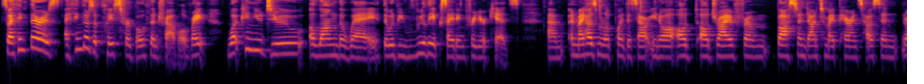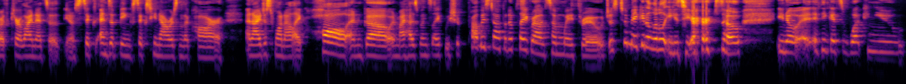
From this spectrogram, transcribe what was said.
So i think there's i think there's a place for both in travel right? What can you do along the way that would be really exciting for your kids um, and my husband will point this out. You know, I'll I'll drive from Boston down to my parents' house in North Carolina. It's a you know six ends up being 16 hours in the car, and I just want to like haul and go. And my husband's like, we should probably stop at a playground some way through just to make it a little easier. so, you know, I think it's what can you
